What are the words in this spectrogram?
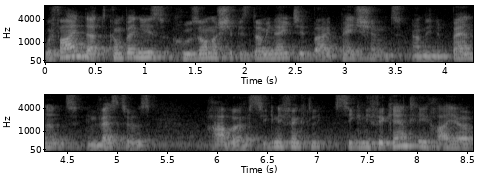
we find that companies whose ownership is dominated by patient and independent investors have a significantly, significantly higher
